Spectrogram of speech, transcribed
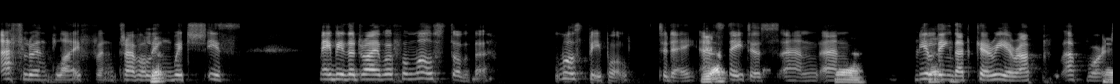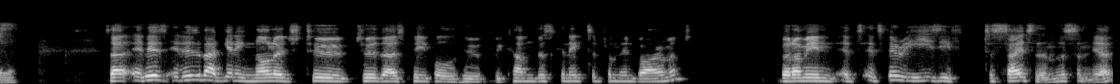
affluent life and traveling, which is maybe the driver for most of the most people today, and status and and yeah. building that career up upwards. So it is it is about getting knowledge to to those people who've become disconnected from the environment. But I mean, it's it's very easy to say to them, listen, yeah,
